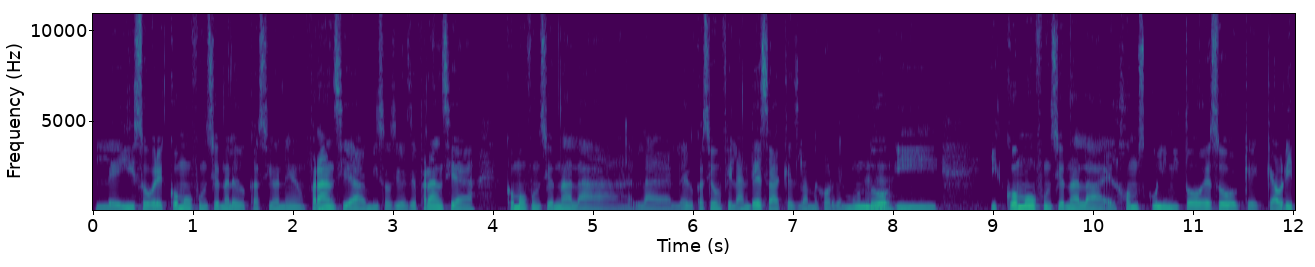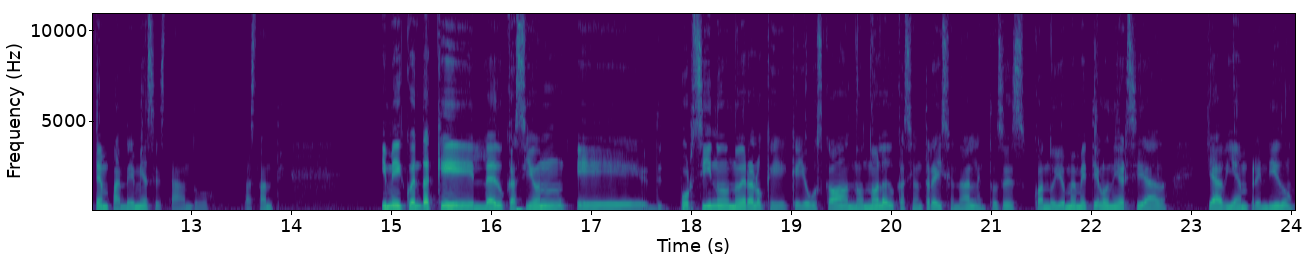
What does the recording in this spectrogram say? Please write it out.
leí sobre cómo funciona la educación en Francia, mis socios de Francia, cómo funciona la, la, educación finlandesa, que es la mejor del mundo, y, y, cómo funciona la, el homeschooling y todo eso, que, que, ahorita en pandemia se está dando bastante. Y me di cuenta que la educación eh, por sí no, no era lo que, que yo buscaba, no, no, la educación tradicional. Entonces, cuando yo me metí a la universidad, ya había emprendido,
